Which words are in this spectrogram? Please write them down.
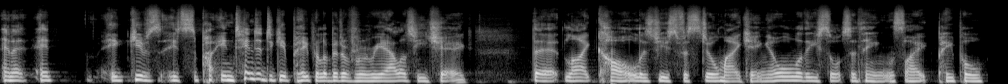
and it it it gives it's intended to give people a bit of a reality check that like coal is used for steel making all of these sorts of things. Like people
